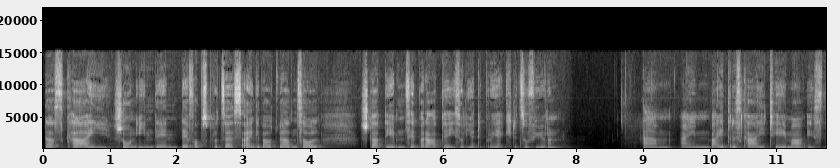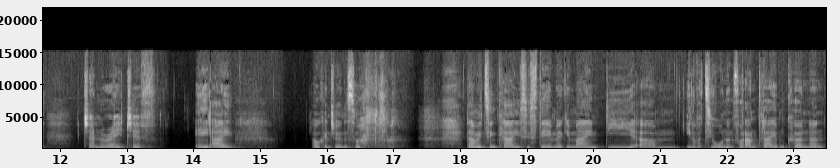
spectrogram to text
dass KI schon in den DevOps-Prozess eingebaut werden soll statt eben separate, isolierte Projekte zu führen. Ähm, ein weiteres KI-Thema ist Generative AI, auch ein schönes Wort. Damit sind KI-Systeme gemeint, die ähm, Innovationen vorantreiben können,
